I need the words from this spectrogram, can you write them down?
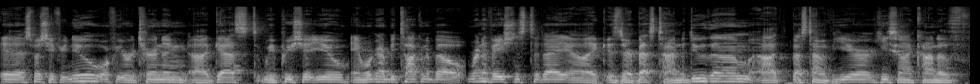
especially if you're new or if you're a returning uh, guest. We appreciate you. And we're going to be talking about renovations today. Uh, like, is there a best time to do them? Uh, best time of year? He's going to kind of,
